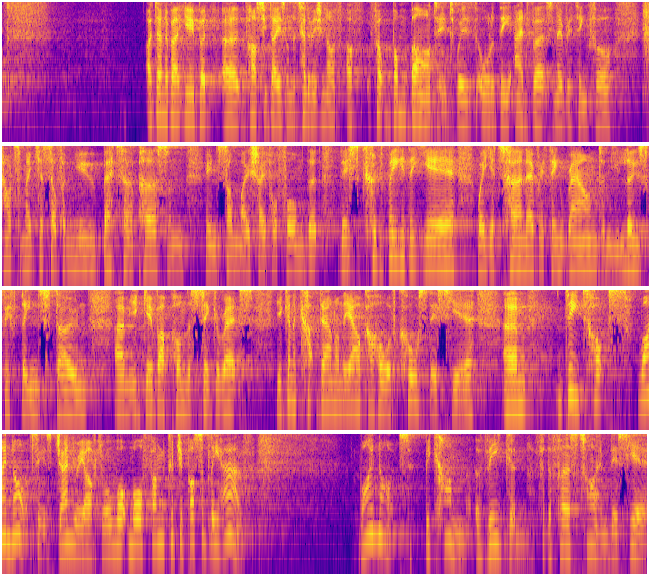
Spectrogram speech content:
I don't know about you, but uh, the past few days on the television, I've, I've felt bombarded with all of the adverts and everything for how to make yourself a new, better person in some way, shape, or form. That this could be the year where you turn everything round and you lose 15 stone, um, you give up on the cigarettes, you're going to cut down on the alcohol, of course, this year. Um, detox, why not? It's January after all. What more fun could you possibly have? Why not become a vegan for the first time this year?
